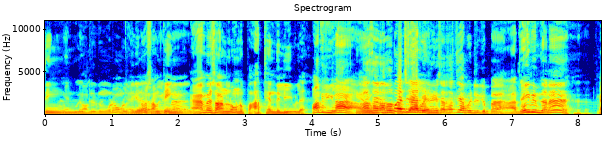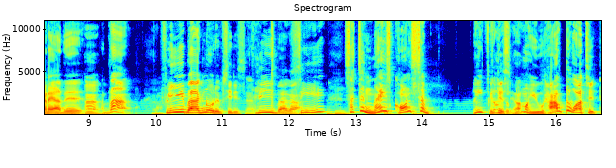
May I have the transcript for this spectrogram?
thing கூட உங்களுக்கு சம்திங் அமேசான்ல ஒன்று பார்த்தேன் இந்த லீவ்ல பாத்துட்டீங்களா அதான் சார் அது போயிட்டு சார் சத்தியா போயிட்டு இருக்கு. இப்ப. ஜெய்பீம் தானே? கிடையாது. அதான் ஃப்ளீ பேக்னு ஒரு வெப் சீரிஸ் சார் ஃப்ளீ பேகா see such a nice concept it is ஆமா you have to watch it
